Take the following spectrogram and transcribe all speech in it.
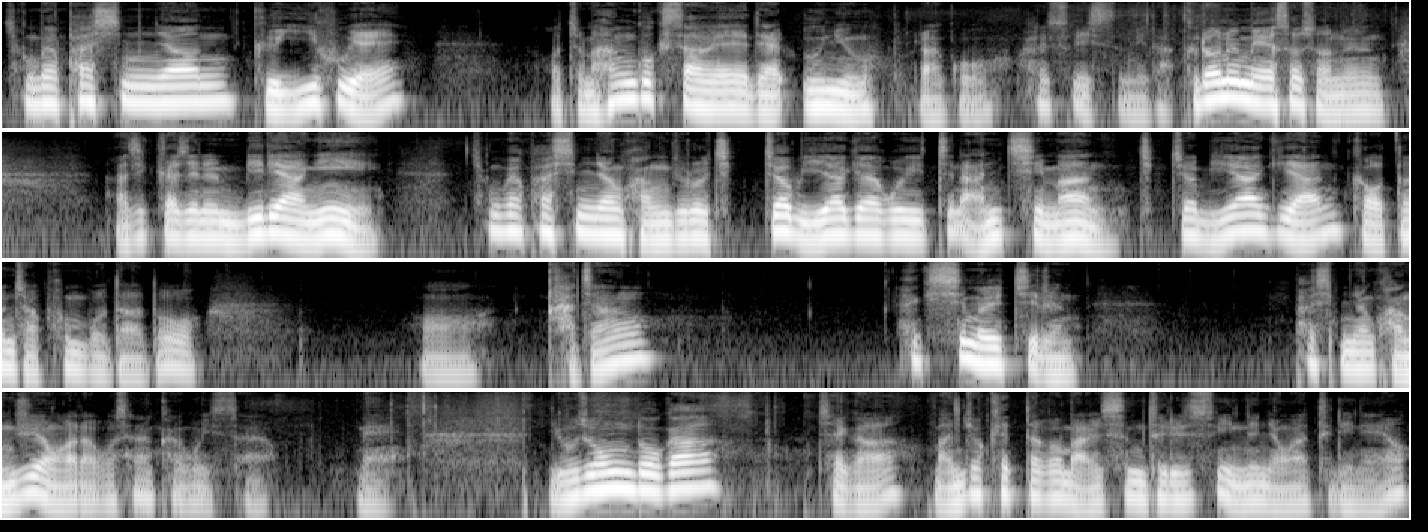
1980년 그 이후에 어쩌면 한국 사회에 대한 은유라고 할 수 있습니다. 그런 의미에서 저는 아직까지는 미량이 1980년 광주를 직접 이야기하고 있진 않지만 직접 이야기한 그 어떤 작품보다도 어, 가장 핵심을 찌른 80년 광주 영화라고 생각하고 있어요. 네. 요 정도가 제가 만족했다고 말씀드릴 수 있는 영화들이네요.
